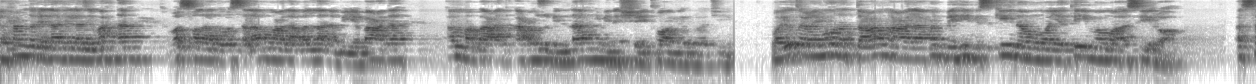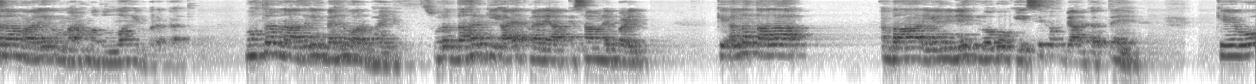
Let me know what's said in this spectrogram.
الحمد لله الذي وحده والصلاة والسلام على من لا نبي بعده أما بعد أعوذ بالله من الشيطان الرجيم ويطعمون الطعام على حبه مسكينا ويتيما وأسيرا السلام علیکم ورحمۃ اللہ وبرکاتہ. محترم ناظرین، بہنوں اور بھائیوں سورت دہر کی آیت میں نے آپ کے سامنے پڑھی کہ اللہ تعالیٰ ابرار یعنی نیک لوگوں کی صفت بیان کرتے ہیں کہ وہ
